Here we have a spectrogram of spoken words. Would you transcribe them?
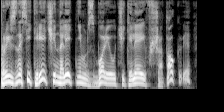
произносить речи на летнем сборе учителей в Шатокве —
